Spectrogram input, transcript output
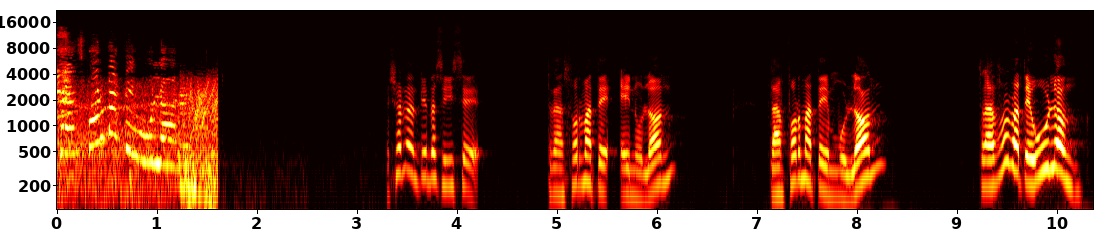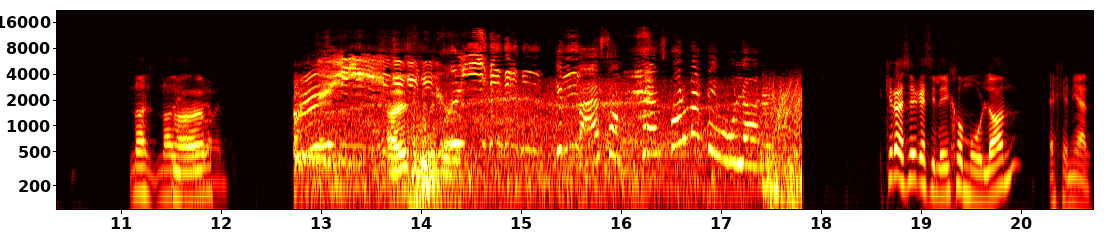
¡Transfórmate, Mulón! Yo no entiendo si dice transfórmate en Ulón, transfórmate en Mulón, transfórmate Ulong. No, no dice, ver. obviamente. A ver si le puedo- ¿Qué pasa? ¡Transfórmate, Mulón! Quiero decir que si le dijo Mulón, es genial.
